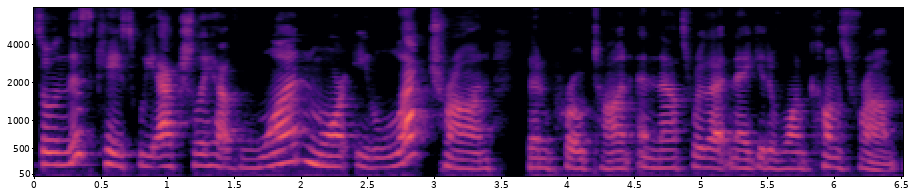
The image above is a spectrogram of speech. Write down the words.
So in this case, we actually have one more electron than proton, and that's where that negative one comes from.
